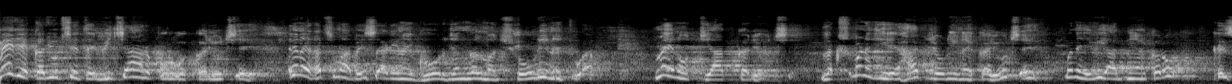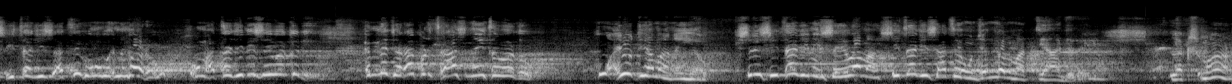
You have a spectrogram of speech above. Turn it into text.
મેં જે કર્યું છે તે વિચારપૂર્વક કર્યું છે. એને રથમાં બેસાડીને ઘોર જંગલમાં છોડીને તું મેં એનો ત્યાગ કર્યો છે. લક્ષ્મણજીએ હાથ જોડીને કહ્યું છે, મને એવી આજ્ઞા કરો કે સીતાજી સાથે હું વનમાં હું માતાજીની સેવા કરી એમને જરા પણ ત્રાસ નહીં થવા દઉં હું અયોધ્યામાં નહીં આવું. શ્રી સીતાજીની સેવામાં સીતાજી સાથે હું જંગલમાં ત્યાં જ રહી. લક્ષ્મણ,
